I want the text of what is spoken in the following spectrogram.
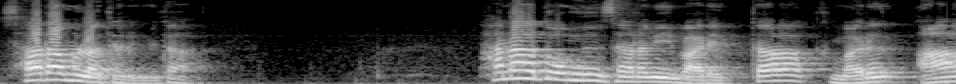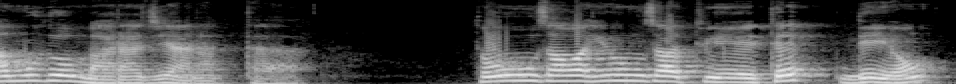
사람을 나타냅니다. 하나도 없는 사람이 말했다. 그 말은 아무도 말하지 않았다. 동사와 형용사 뒤에 대 내용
